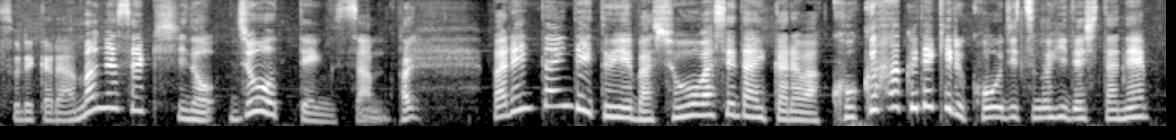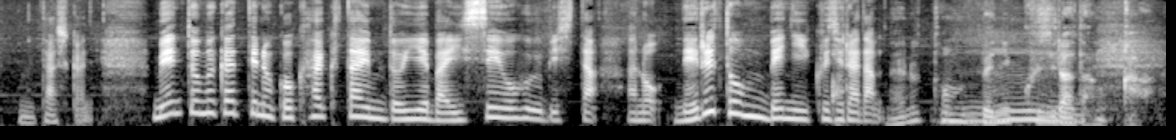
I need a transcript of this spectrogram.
それから尼崎市の上天さん。はい。バレンタインデーといえば昭和世代からは告白できる口実の日でしたね。確かに。面と向かっての告白タイムといえば一世を風靡したあのネルトン・ベニクジラ団。ネルトン・ベニクジラ団か。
